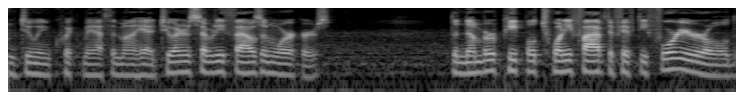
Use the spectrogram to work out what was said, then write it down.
I'm doing quick math in my head 270,000 workers. The number of people 25 to 54 year old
